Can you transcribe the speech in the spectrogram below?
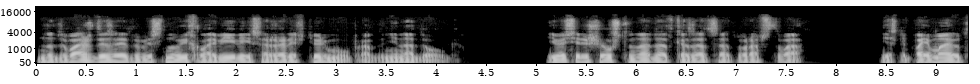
но дважды за эту весну их ловили и сажали в тюрьму, правда, ненадолго. Йоси решил, что надо отказаться от воровства. Если поймают,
